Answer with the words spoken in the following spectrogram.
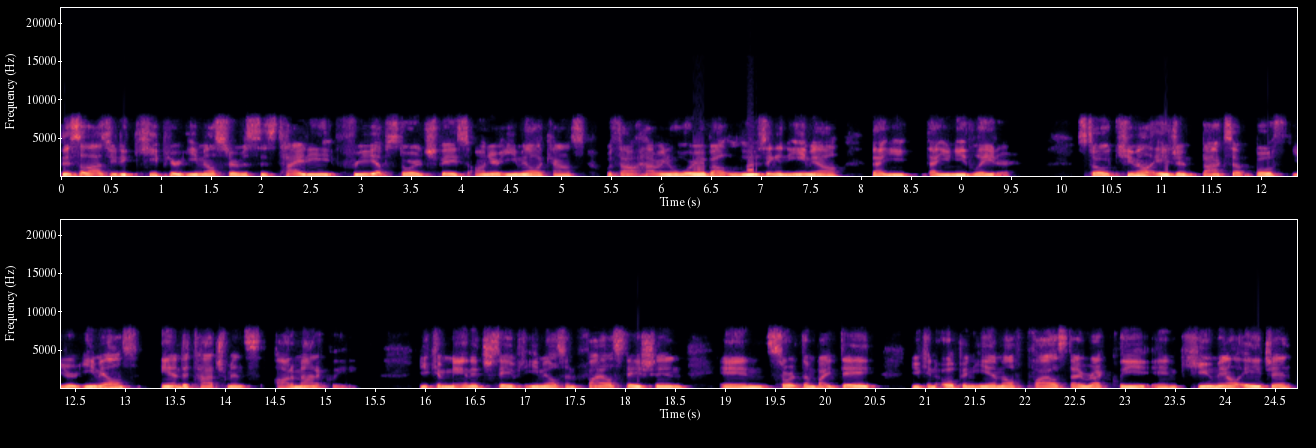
this allows you to keep your email services tidy, free up storage space on your email accounts without having to worry about losing an email that you that you need later. So QMail agent backs up both your emails and attachments automatically. You can manage saved emails in FileStation and sort them by date. You can open EML files directly in QMail agent,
